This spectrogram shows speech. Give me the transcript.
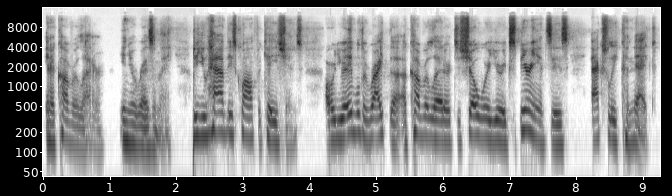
in a cover letter in your resume? Do you have these qualifications? Are you able to write the, a cover letter to show where your experiences actually connect?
